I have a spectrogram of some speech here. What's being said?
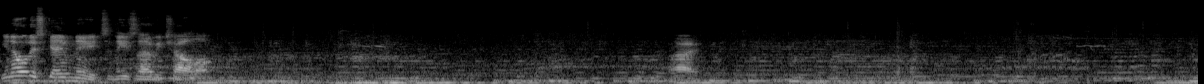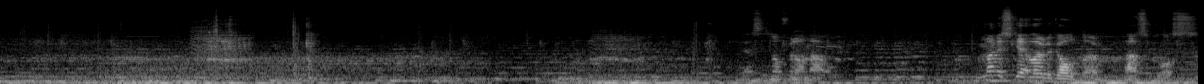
You know what this game needs? It needs a heavy Charlotte. Of gold though. That's a plus.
